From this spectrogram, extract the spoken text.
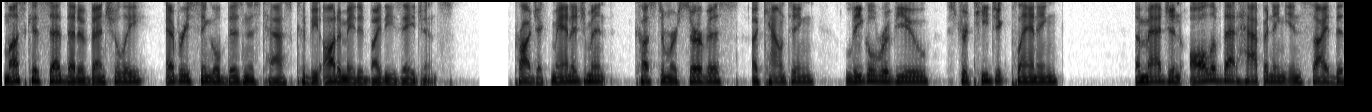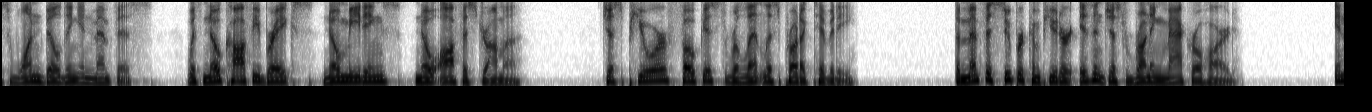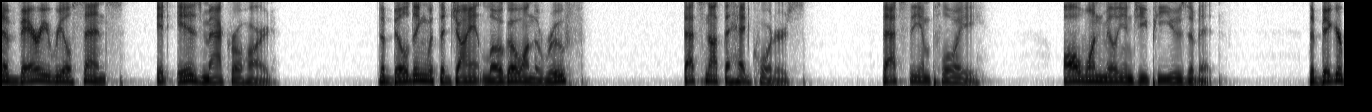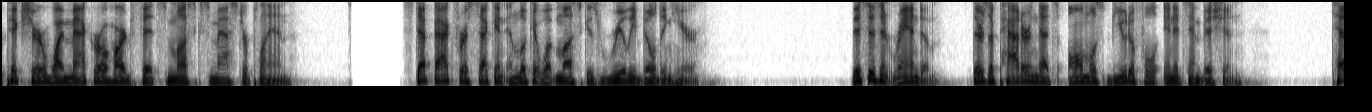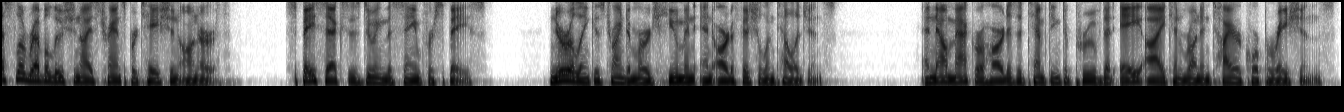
Musk has said that eventually, every single business task could be automated by these agents. Project management, customer service, accounting, legal review, strategic planning. Imagine all of that happening inside this one building in Memphis, with no coffee breaks, no meetings, no office drama. Just pure, focused, relentless productivity. The Memphis supercomputer isn't just running macro hard. In a very real sense, it is macro hard. The building with the giant logo on the roof? That's not the headquarters. That's the employee. All 1 million GPUs of it. The bigger picture why macro hard fits Musk's master plan. Step back for a second and look at what Musk is really building here. This isn't random. There's a pattern that's almost beautiful in its ambition. Tesla revolutionized transportation on Earth. SpaceX is doing the same for space. Neuralink is trying to merge human and artificial intelligence. And now MacroHard is attempting to prove that AI can run entire corporations.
